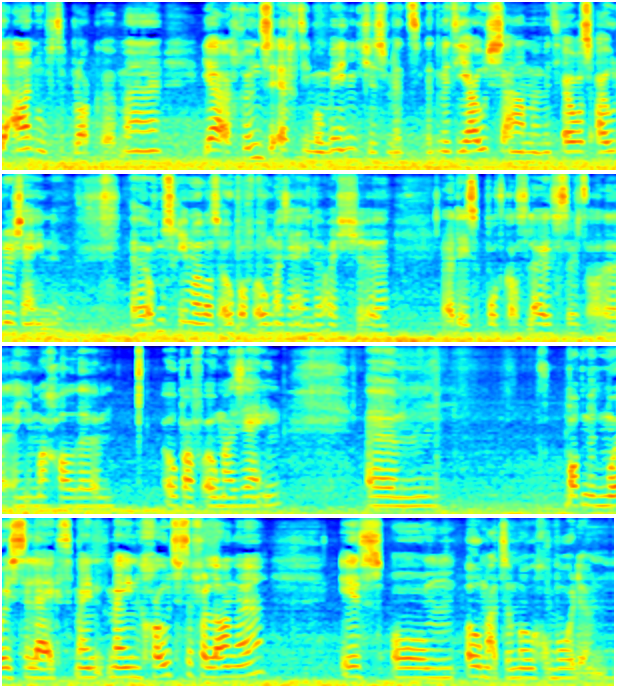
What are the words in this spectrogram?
eraan hoeft te plakken. Maar ja, gun ze echt die momentjes met, met, jou samen, met jou als ouder zijnde. Uh, of misschien wel als opa of oma zijnde als je uh, deze podcast luistert en je mag al opa of oma zijn. Um, wat me het mooiste lijkt. Mijn, mijn grootste verlangen is om oma te mogen worden.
